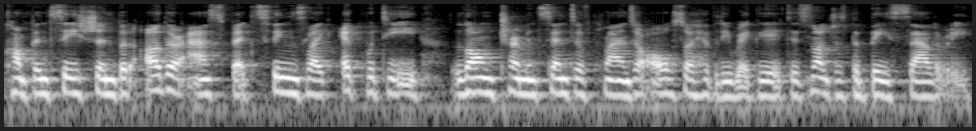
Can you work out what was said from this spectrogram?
compensation, but other aspects, things like equity, long term incentive plans, are also heavily regulated. It's not just the base salary.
